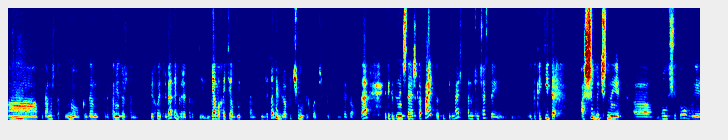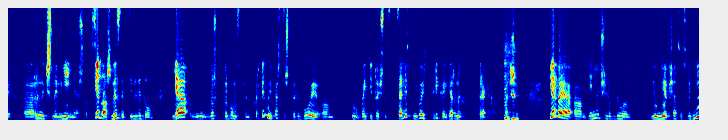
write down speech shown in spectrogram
mm-hmm. а, потому что, ну, когда ко мне тоже там приходят ребята и говорят, я бы хотел быть там тем лидом, я говорю, а почему ты хочешь быть тем лидом, да? И ты, когда начинаешь копать, то ты понимаешь, что там очень часто это какие-то ошибочные, э, булщитовые, э, рыночные мнения, что все должны стать тем лидом. Я ну, немножко по-другому смотрю эту картину. Мне кажется, что любой э, ну, в IT точно специалист, у него есть три карьерных трека больших. Mm-hmm. Первое, э, я не очень люблю и умею общаться с людьми,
